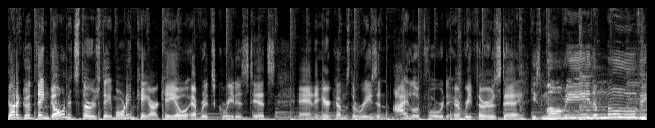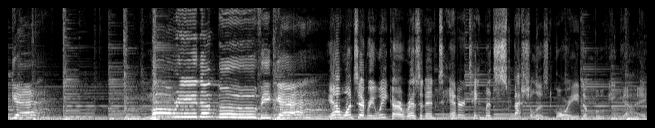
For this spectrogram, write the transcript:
Got a good thing going. It's Thursday morning, KRKO, Everett's greatest hits. And here comes the reason I look forward to every Thursday. He's Maury the movie guy. Maury the movie guy. Yeah, once every week, our resident entertainment specialist, Maury the movie guy,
